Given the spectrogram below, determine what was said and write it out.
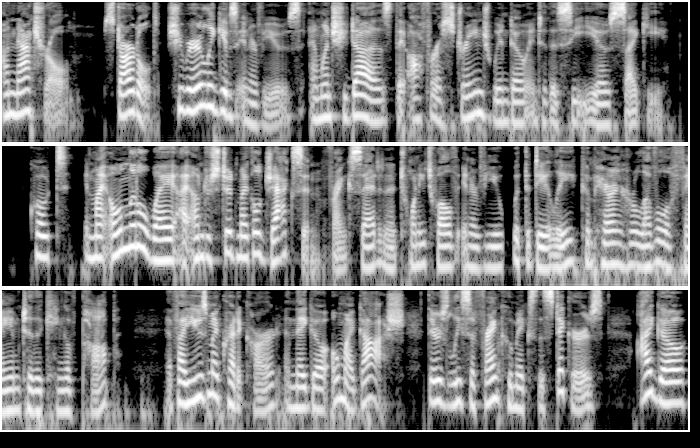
unnatural, startled. She rarely gives interviews, and when she does, they offer a strange window into the CEO's psyche. Quote, In my own little way, I understood Michael Jackson, Frank said in a 2012 interview with The Daily, comparing her level of fame to the king of pop. If I use my credit card and they go, oh my gosh, there's Lisa Frank who makes the stickers, I go,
